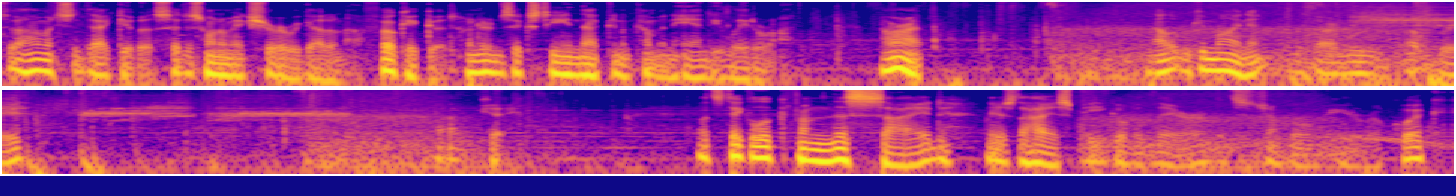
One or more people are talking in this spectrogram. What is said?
So how much did that give us? I just want to make sure we got enough. Okay, good. 116, that can come in handy later on. All right. Now that we can mine it with our new upgrade. Okay. Let's take a look from this side. There's the highest peak over there. Let's jump over here real quick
